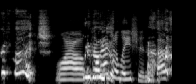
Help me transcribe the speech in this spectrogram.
Pretty much. Wow. Congratulations. You? That's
